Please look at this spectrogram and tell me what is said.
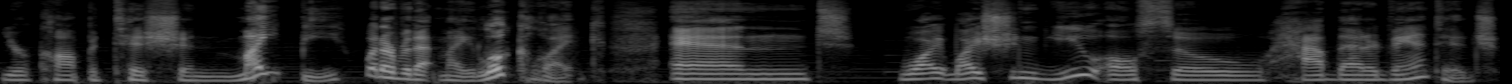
your competition might be, whatever that might look like. And why why shouldn't you also have that advantage?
